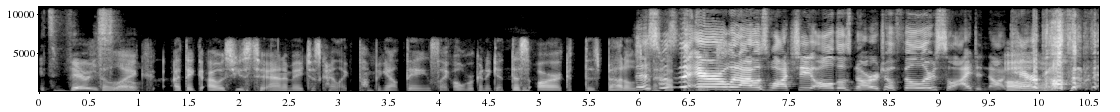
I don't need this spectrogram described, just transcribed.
It's very so slow. like I think I was used to anime just kind of like pumping out things like oh we're gonna get this arc this battle. This was the era when I was watching all those Naruto fillers, so I did not oh. care about the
